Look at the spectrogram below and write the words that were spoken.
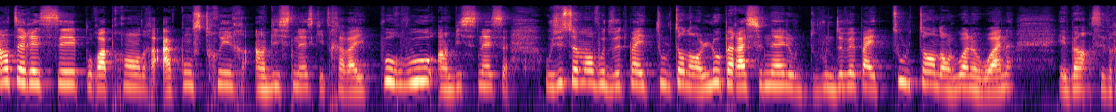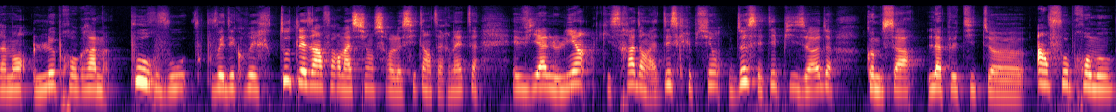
intéressé pour apprendre à construire un business qui travaille pour vous, un business où justement vous ne devez pas être tout le temps dans l'opérationnel, où vous ne devez pas être tout le temps dans le one-on-one, eh ben, c'est vraiment le programme pour vous. Vous pouvez découvrir toutes les informations sur le site internet et via le lien qui sera dans la description de cet épisode. Comme ça, la petite euh, info promo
